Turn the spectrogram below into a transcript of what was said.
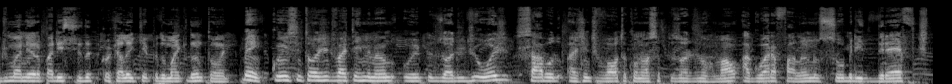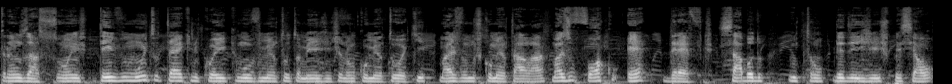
de maneira parecida com aquela equipe do Mike D'Antoni. Bem, com isso então a gente vai terminando o episódio de hoje. Sábado a gente volta com o nosso episódio normal, agora falando sobre draft, transações. Teve muito técnico aí que movimentou também, a gente não comentou aqui, mas vamos comentar lá. Mas o foco é draft. Sábado, então, DDG especial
